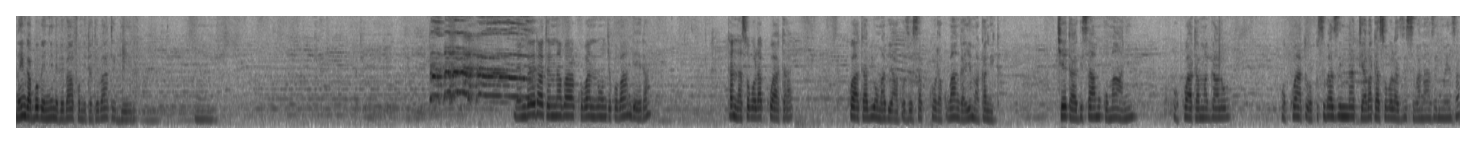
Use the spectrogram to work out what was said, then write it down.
Naye nga bo bennyini be bafumita tebategeera embeera tenaba kuba nnungi kubanga era tannasobola kukwata kwata byuma byakozesa kukola kubanga ye makanika. Kyetaagisaamu ku maanyi okukwata magalo okukwata okusiba zinnatti aba tasobola zisiba n'azinyweza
